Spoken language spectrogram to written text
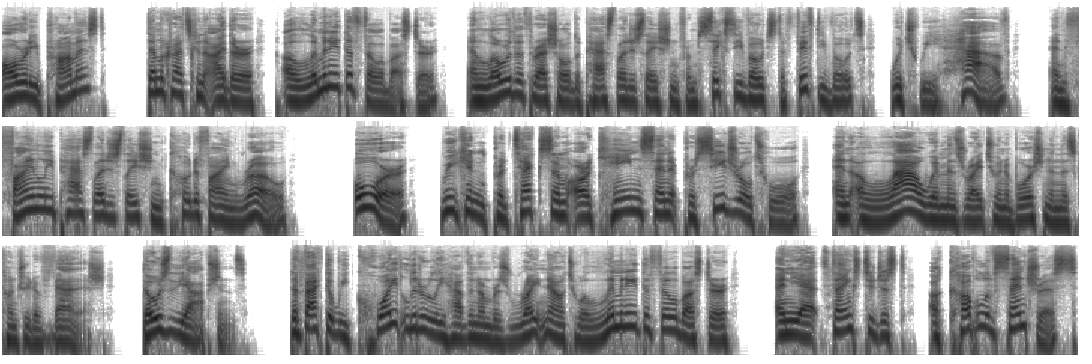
already promised, Democrats can either eliminate the filibuster and lower the threshold to pass legislation from 60 votes to 50 votes, which we have, and finally pass legislation codifying Roe, or we can protect some arcane Senate procedural tool and allow women's right to an abortion in this country to vanish. Those are the options. The fact that we quite literally have the numbers right now to eliminate the filibuster, and yet, thanks to just a couple of centrists,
